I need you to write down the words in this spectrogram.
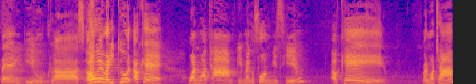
Thank you, class. Okay, very good. Okay. One more time. Give microphone with him. Okay. One more time.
